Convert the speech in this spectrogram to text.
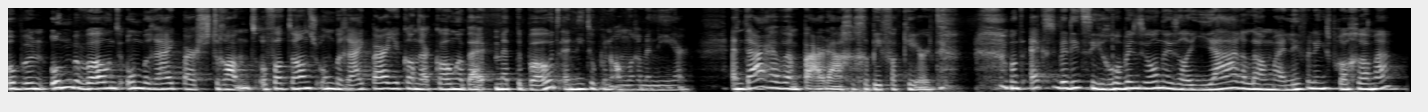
op een onbewoond, onbereikbaar strand. Of althans onbereikbaar. Je kan daar komen bij, met de boot en niet op een andere manier. En daar hebben we een paar dagen gebivakkeerd. Want Expeditie Robinson is al jarenlang mijn lievelingsprogramma.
